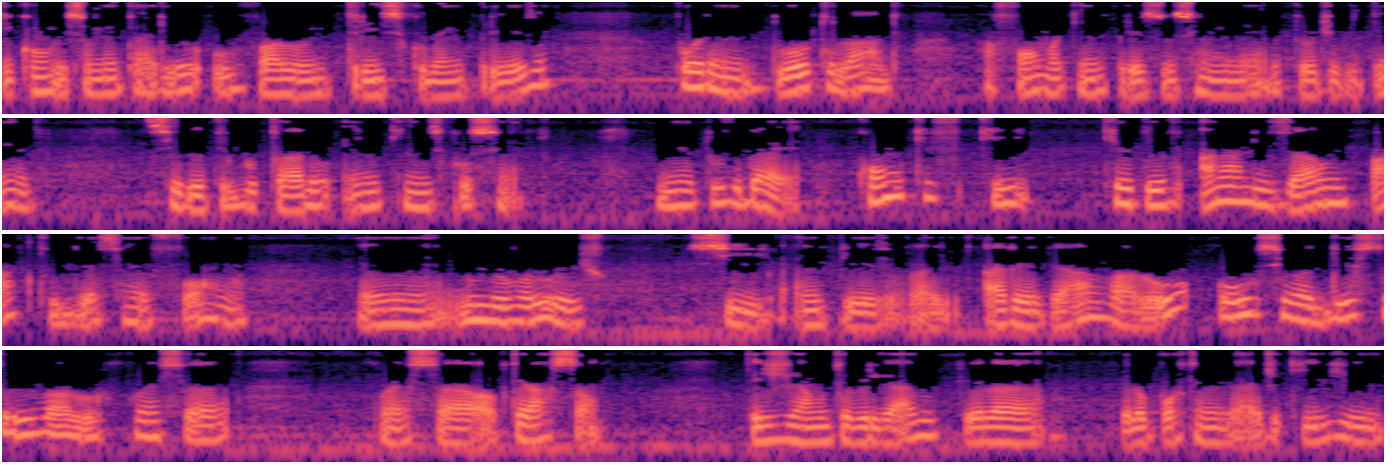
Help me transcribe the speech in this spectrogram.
e com isso aumentaria o valor intrínseco da empresa. Porém, do outro lado, a forma que a empresa nos remunera, que é o dividendo, seria tributado em 15%. Minha dúvida é, como que, que, que eu devo analisar o impacto dessa reforma é, no meu valuation? Se a empresa vai agregar valor ou se vai destruir valor com essa, com essa alteração. Desde já, muito obrigado pela, pela oportunidade aqui de,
